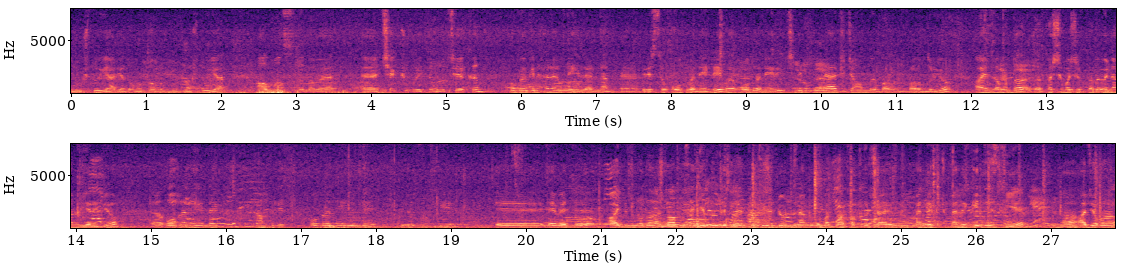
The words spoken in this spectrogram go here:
buluştuğu yer ya da Orta Avrupa'nın buluştuğu yer. Alman sınırına ve e, Çek Cumhuriyeti'ne oldukça yakın. Bu bölgenin en önemli nehirlerinden e, birisi Odra Nehri ve Odra Nehri içinde binlerce canlı bar- barındırıyor. Aynı zamanda e, taşımacılıkta da önemli yer ediyor. E, Odra Nehri'nde Kampilis, Odra Nehri'nde biliyorsunuz ki e, evet e, Aydın'da da doğrusu Ege bölgesinde Türkiye'de dört önemli ırmak var. Fakırçay, Büyükmende, Küçükmende, Gediz diye. E, acaba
